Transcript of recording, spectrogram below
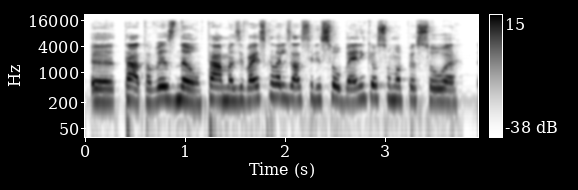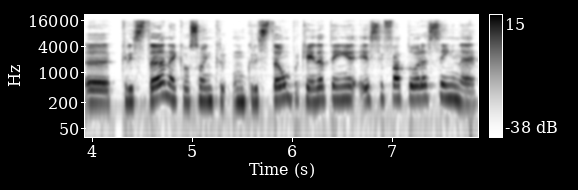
Uh, tá, talvez não. Tá, mas vai escandalizar se eles souberem que eu sou uma pessoa uh, cristã, né? Que eu sou um cristão, porque ainda tem esse fator assim, né?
